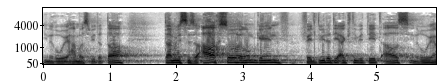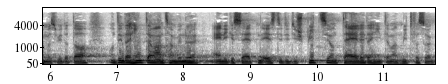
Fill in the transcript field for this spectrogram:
In Ruhe haben wir es wieder da. Da müsste es auch so herumgehen, fällt wieder die Aktivität aus, in Ruhe haben wir es wieder da. Und in der Hinterwand haben wir nur einige Seitenäste, die die Spitze und Teile der Hinterwand mitversorgen.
